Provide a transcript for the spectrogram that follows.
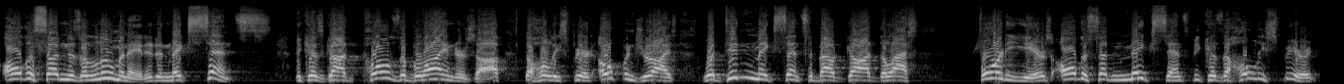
all of a sudden is illuminated and makes sense because God pulls the blinders off. The Holy Spirit opens your eyes. What didn't make sense about God the last 40 years all of a sudden makes sense because the Holy Spirit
